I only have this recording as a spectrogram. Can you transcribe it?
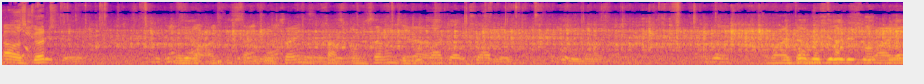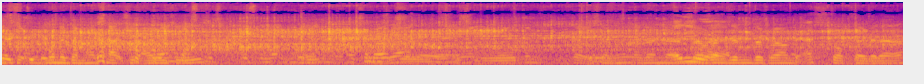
That was good. We've like the central train, class 170 there. Like out travelling. Really nice. One of them has if you live in tattoo I North used to- Wales, one of them has tattoo I used to use. and then there's the Anywhere. Underground S stop over there.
